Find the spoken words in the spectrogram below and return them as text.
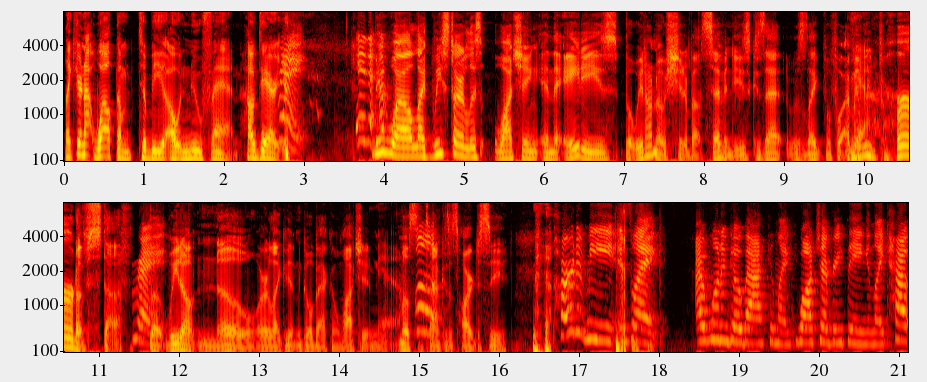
Like you're not welcome to be a new fan. How dare you? right. And Meanwhile, like we started lis- watching in the 80s, but we don't know shit about 70s because that was like before. I mean, Yeah. we've heard of stuff, but we don't know or like didn't go back and watch it Yeah. most of the time because it's hard to see. part of me is like I want to go back and like watch everything and like how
